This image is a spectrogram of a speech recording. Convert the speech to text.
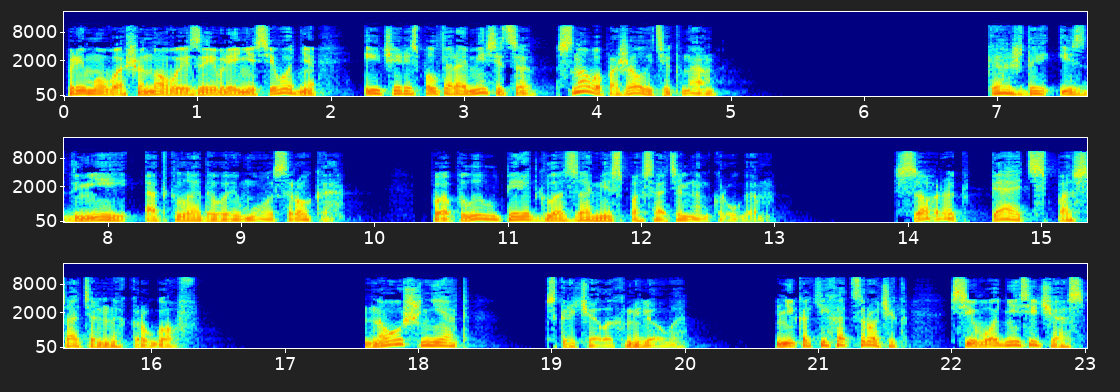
Приму ваше новое заявление сегодня, и через полтора месяца снова пожалуйте к нам. Каждый из дней откладываемого срока поплыл перед глазами спасательным кругом. Сорок пять спасательных кругов. «Ну уж нет», — вскричала Хмелева. «Никаких отсрочек. Сегодня и сейчас».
